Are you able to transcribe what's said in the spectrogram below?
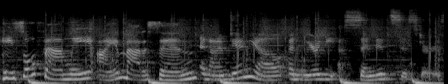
Hey, Soul Family, I am Madison. And I'm Danielle, and we are the Ascended Sisters.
